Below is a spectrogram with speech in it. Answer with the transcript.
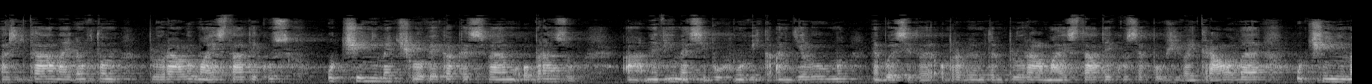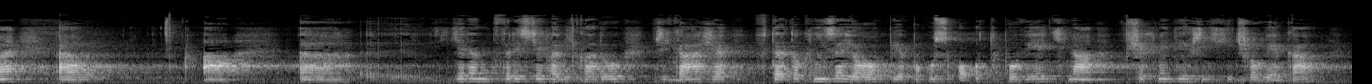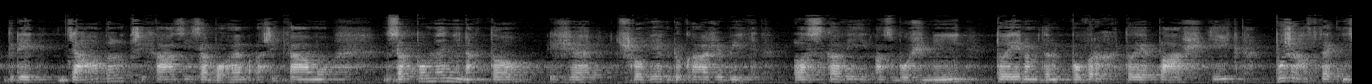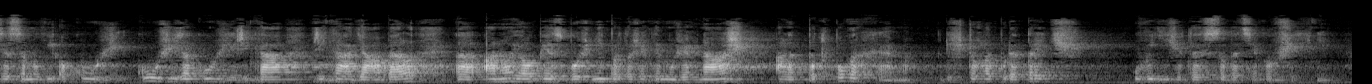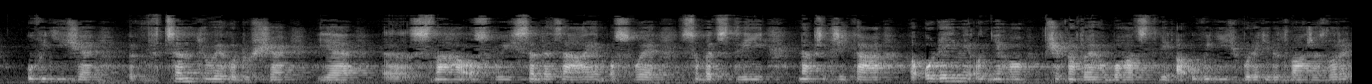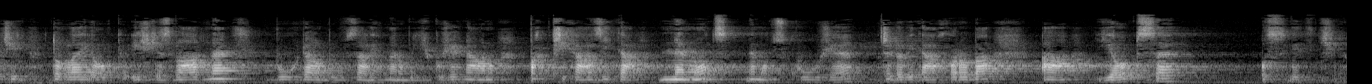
a říká najednou v tom plurálu majestaticus, učiníme člověka ke svému obrazu. A nevíme, jestli Bůh mluví k andělům, nebo jestli to je opravdu ten plurál majestaticus, jak používají králové, učiníme. A, a, a jeden tedy z těchto výkladů říká, že v této knize Job je pokus o odpověď na všechny ty hříchy člověka, kdy ďábel přichází za Bohem a říká mu, zapomeň na to, že člověk dokáže být laskavý a zbožný, to je jenom ten povrch, to je pláštík, Pořád v té knize se mluví o kůži. Kůži za kůži, říká, říká ďábel. Ano, Job je zbožný, protože ty mu žehnáš, ale pod povrchem když tohle bude pryč, uvidí, že to je sobec jako všichni. Uvidí, že v centru jeho duše je e, snaha o svůj sebezájem, o svoje sobectví. Napřed říká, odej mi od něho všechno to jeho bohatství a uvidíš, bude ti do tváře zlorečit. Tohle Job ještě zvládne. Bůh dal, Bůh vzal, jméno budíš požehnáno. Pak přichází ta nemoc, nemoc kůže, řadovitá choroba a Job se osvědčil.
